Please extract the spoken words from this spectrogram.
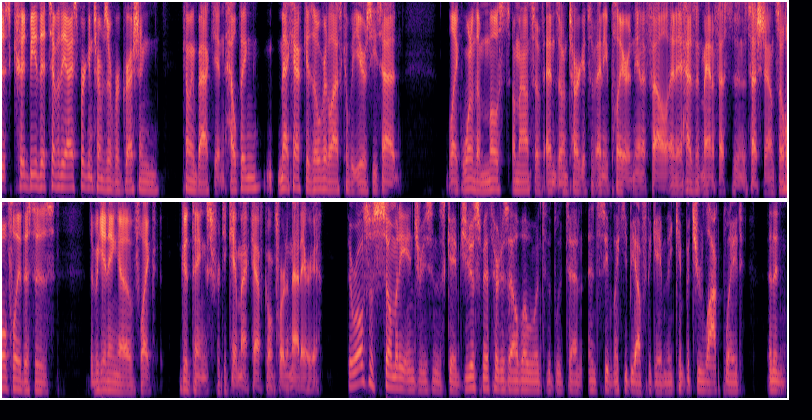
this could be the tip of the iceberg in terms of regression coming back and helping Metcalf because over the last couple of years he's had like one of the most amounts of end zone targets of any player in the NFL and it hasn't manifested in a touchdown. So hopefully this is the beginning of like good things for DK Metcalf going forward in that area. There were also so many injuries in this game. Geno Smith hurt his elbow and went to the blue tent and seemed like he'd be out for the game. And then he came, but Drew Lock played, and then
